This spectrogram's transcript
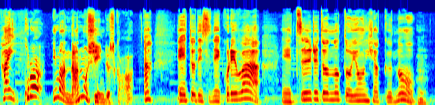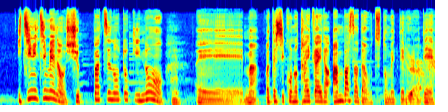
はい。これは今何のシーンですか？あ、えっ、とですね、これは、えーツールドノート400のうん1日目の出発の時の、うんえーまあ私この大会のアンバサダーを務めてるのうで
